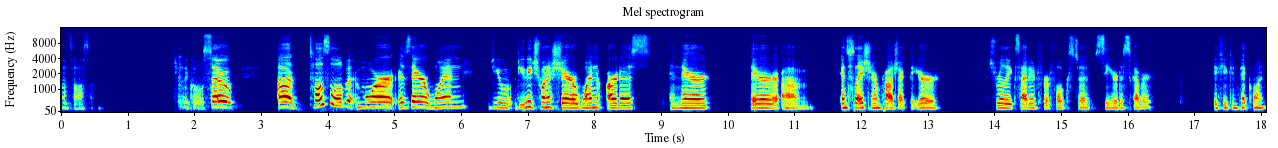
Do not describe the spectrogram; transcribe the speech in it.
That's awesome. It's really cool. So uh, tell us a little bit more. Is there one? Do you do you each want to share one artist and their their um, installation or project that you're just really excited for folks to see or discover, if you can pick one?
